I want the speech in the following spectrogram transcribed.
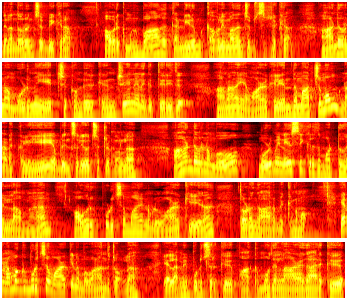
தினந்தோறும் செப்பிக்கிறேன் அவருக்கு முன்பாக கண்ணீரும் கவலையுமாக தான் செப்பிச்சிட்ருக்கேன் ஆண்டவர் நான் முழுமையை ஏற்றுக்கொண்டு இருக்கின்றேன்னு எனக்கு தெரியுது. ஆனால் என் வாழ்க்கையில் எந்த மாற்றமும் நடக்கலையே அப்படின்னு சொல்லி யோசிச்சிட்டுருக்கோம்ல ஆண்டவர் நம்ம முழுமையை நேசிக்கிறது மட்டும் இல்லாமல் அவருக்கு பிடிச்ச மாதிரி நம்மளுடைய வாழ்க்கையை தொடங்க ஆரம்பிக்கணுமா? ஏன்னா நமக்கு பிடிச்ச வாழ்க்கை நம்ம வாழ்ந்துட்டோம்ல. எல்லாமே பிடிச்சிருக்கு. பார்க்கும்போது எல்லாம் அழகாக இருக்குது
